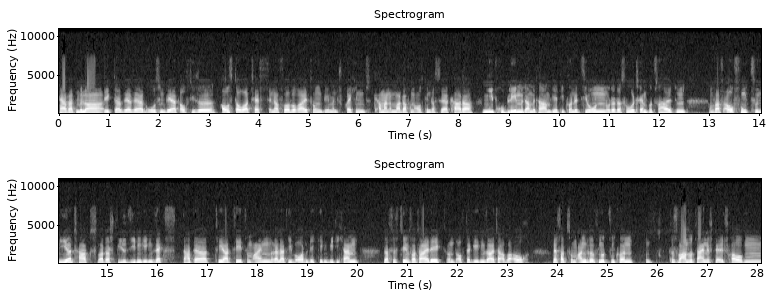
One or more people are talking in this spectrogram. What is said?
Herbert Müller legt da sehr, sehr großen Wert auf diese Ausdauertests in der Vorbereitung. Dementsprechend kann man immer davon ausgehen, dass der Kader nie Probleme damit haben wird, die Konditionen oder das hohe Tempo zu halten. Und was auch funktioniert hat, war das Spiel 7 gegen 6. Da hat der THC zum einen relativ ordentlich gegen Bietigheim das System verteidigt und auf der Gegenseite aber auch besser zum Angriff nutzen können. Und das waren so kleine Stellschrauben,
